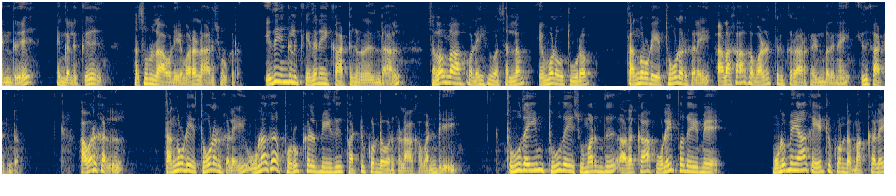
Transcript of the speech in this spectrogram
என்று எங்களுக்கு ரசூல்லாவுடைய வரலாறு சொல்கிறது. இது எங்களுக்கு எதனை காட்டுகிறது என்றால் ஸல்லல்லாஹு அலைஹி வசல்லம் எவ்வளவு தூரம் தங்களுடைய தோழர்களை அழகாக வளர்த்திருக்கிறார்கள் என்பதனை இது காட்டுகின்றது. அவர்கள் தங்களுடைய தோழர்களை உலக பொருட்கள் மீது பற்றுக்கொண்டவர்களாக வன்றி தூதையும் தூதை சுமர்ந்து அதற்காக உழைப்பதையுமே முழுமையாக ஏற்றுக்கொண்ட மக்களை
